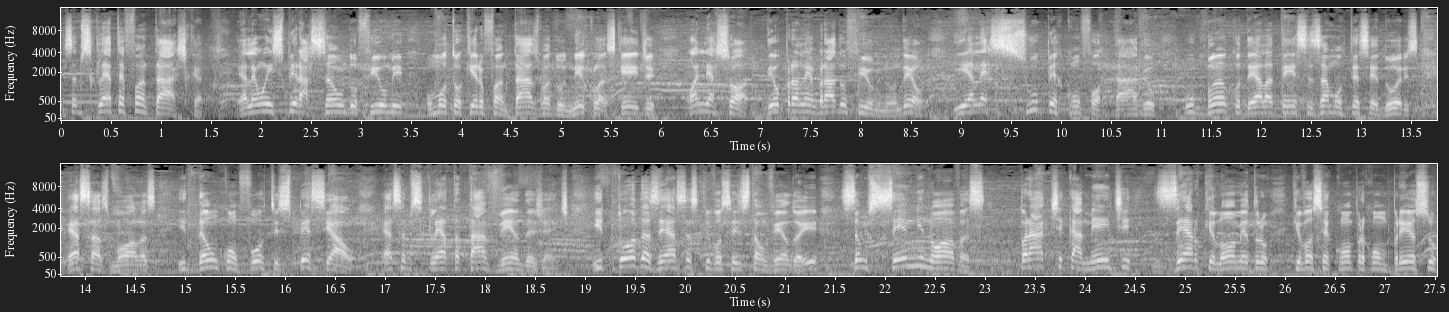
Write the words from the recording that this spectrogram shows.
Essa bicicleta é fantástica. Ela é uma inspiração do filme O Motoqueiro Fantasma do Nicolas Cage. Olha só, deu para lembrar do filme, não deu? E ela é super confortável. O banco dela tem esses amortecedores, essas molas e dão um conforto especial. Essa bicicleta está à venda, gente. E todas essas que vocês estão vendo aí são semi-novas praticamente zero quilômetro que você compra com um preço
